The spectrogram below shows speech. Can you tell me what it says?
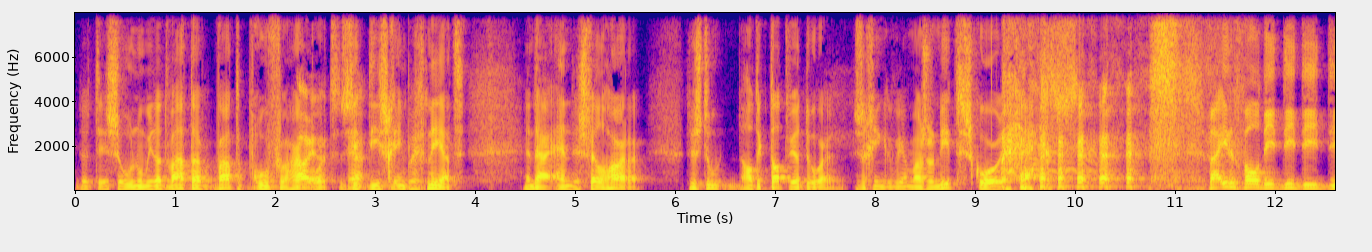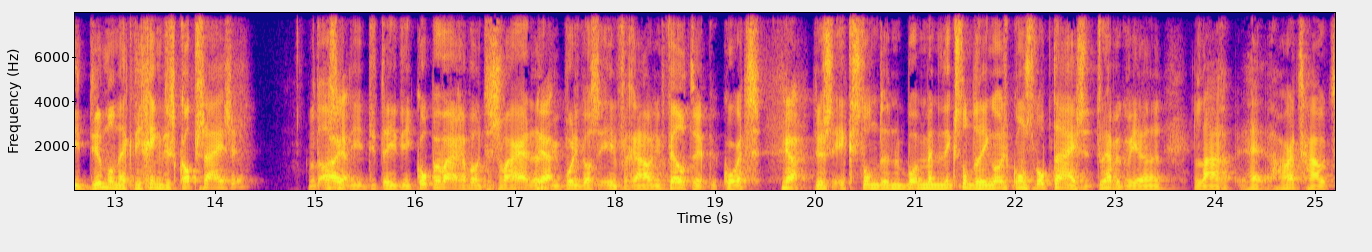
Dat is, hoe noem je dat? Water, waterproof hardboard. Oh ja, Dus ja. die, is geïmpregneerd. En, daar, en dus veel harder. Dus toen had ik dat weer door. Dus dan ging ik weer Masonite scoren. maar in ieder geval, die, die, die, die dubbelnek die ging dus kapseizen. Want als Oh ja. die, die, die, die koppen waren gewoon te zwaar. Dat, Ja. Die body was in verhouding veel te kort. Ja. Dus ik stond, met, ik stond de ding constant op te hijsen. Toen heb ik weer een laag hè, hardhout,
